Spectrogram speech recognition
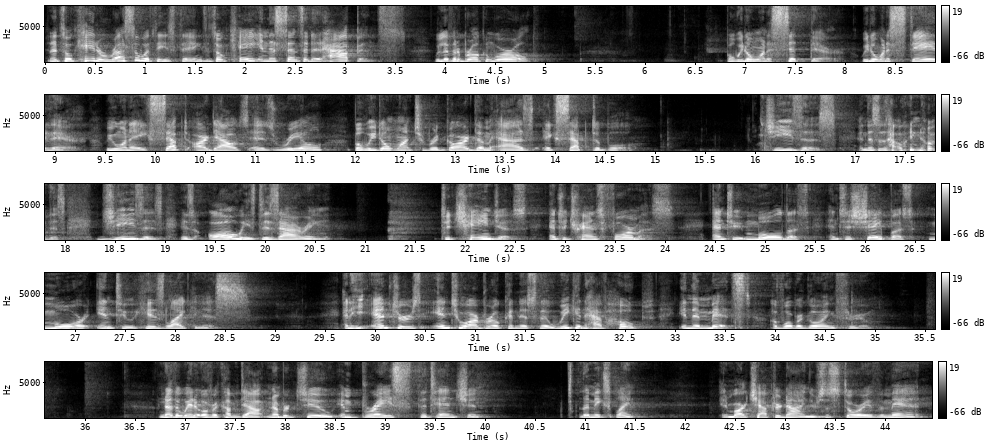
And it's okay to wrestle with these things. It's okay in the sense that it happens. We live in a broken world. But we don't want to sit there. We don't want to stay there. We want to accept our doubts as real, but we don't want to regard them as acceptable. Jesus, and this is how we know this Jesus is always desiring to change us and to transform us and to mold us and to shape us more into his likeness. And he enters into our brokenness so that we can have hope in the midst of what we're going through. Another way to overcome doubt. Number two, embrace the tension. Let me explain. In Mark chapter 9, there's a story of a man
